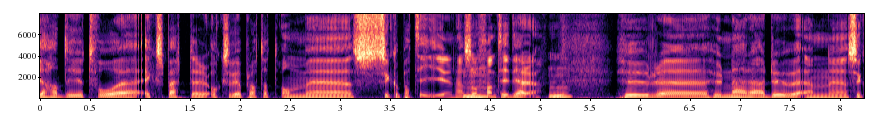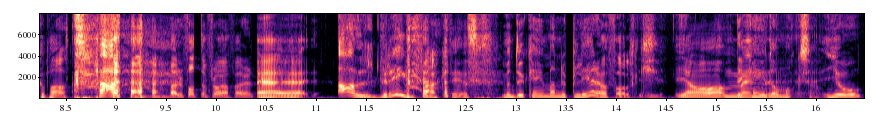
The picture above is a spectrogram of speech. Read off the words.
jag hade ju två eh, experter också, vi har pratat om eh, psykopati i den här Mm. soffan tidigare. mm. Hur, eh, hur nära är du en eh, psykopat? har du fått den frågan förut? Eh, aldrig faktiskt. Men du kan ju manipulera folk, Ja, men... det kan ju de också. Jo,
